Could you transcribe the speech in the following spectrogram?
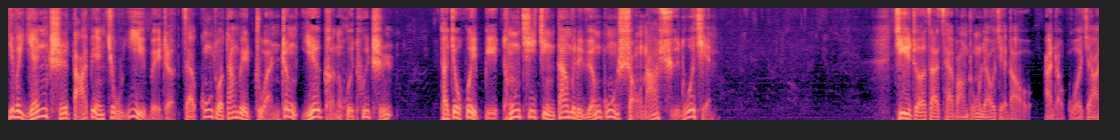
因为延迟答辩就意味着在工作单位转正也可能会推迟。他就会比同期进单位的员工少拿许多钱。记者在采访中了解到，按照国家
